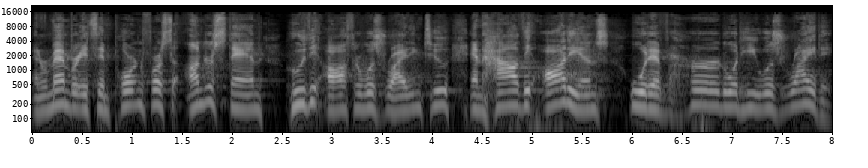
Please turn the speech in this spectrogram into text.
And remember, it's important for us to understand who the author was writing to and how the audience would have heard what he was writing.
